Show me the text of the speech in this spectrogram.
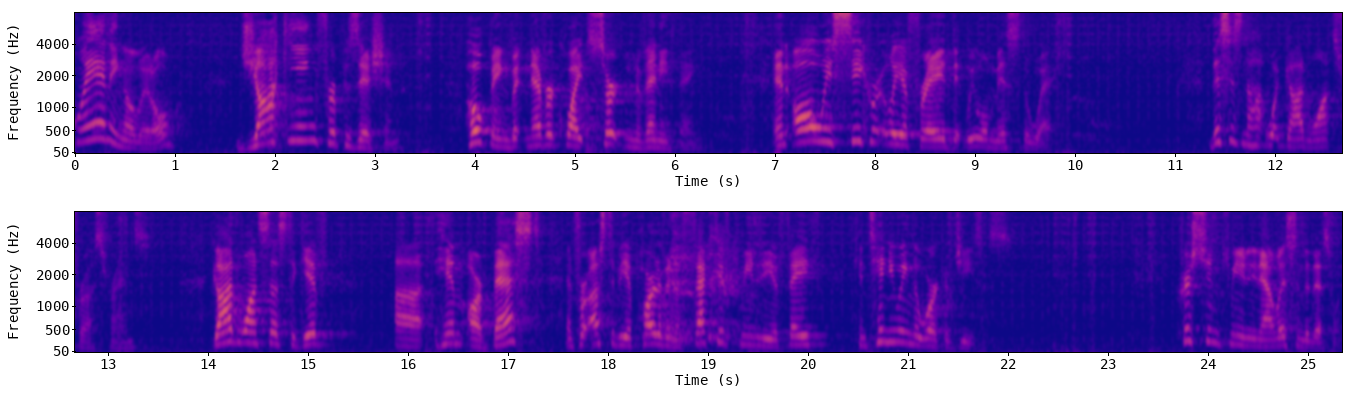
planning a little, jockeying for position, hoping but never quite certain of anything, and always secretly afraid that we will miss the way. This is not what God wants for us, friends. God wants us to give uh, Him our best and for us to be a part of an effective community of faith, continuing the work of Jesus. Christian community, now listen to this one.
